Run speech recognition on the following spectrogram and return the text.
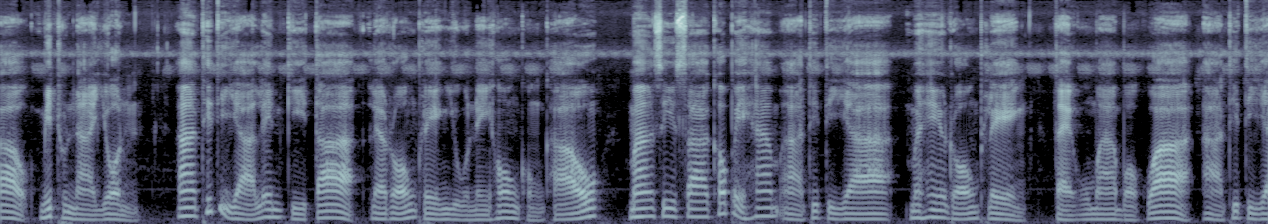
29 มิถุนายน อาทิตยาเล่นกีตาร์และร้องเพลงอยู่ในห้องของเขา มาซีซาเข้าไปห้ามอาทิตยาไม่ให้ร้องเพลง แต่อุมาบอกว่าอาทิตย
